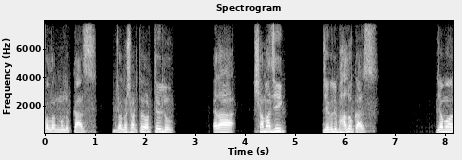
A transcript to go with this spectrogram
কল্যাণমূলক কাজ, জনস্বার্থের অর্থ হইল এরা সামাজিক যেগুলি ভালো কাজ, যেমন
